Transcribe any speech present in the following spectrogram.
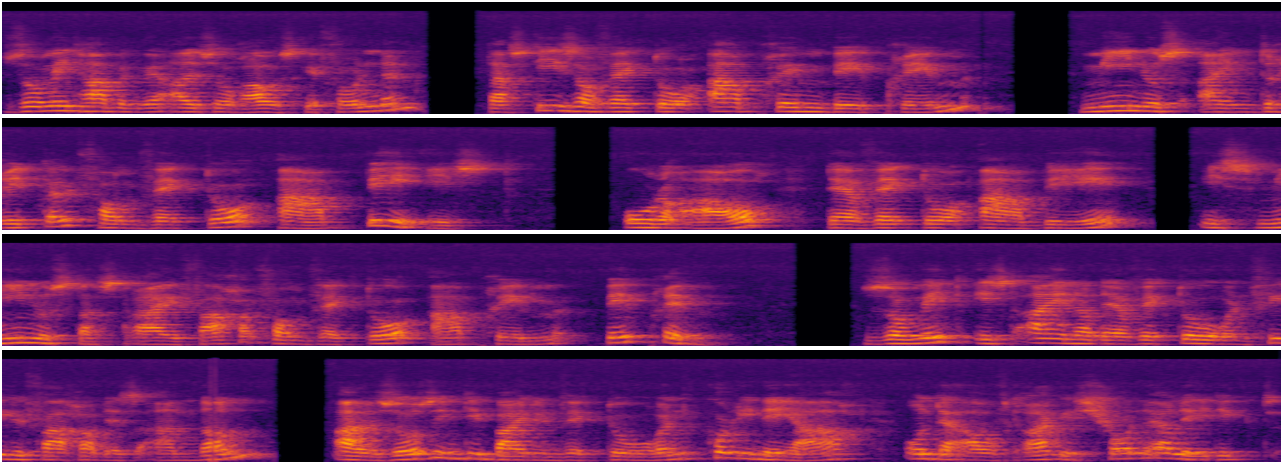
Somit haben wir also herausgefunden, dass dieser Vektor A'B' minus ein Drittel vom Vektor AB ist. Oder auch der Vektor AB ist minus das Dreifache vom Vektor A'B'. Somit ist einer der Vektoren Vielfacher des anderen, also sind die beiden Vektoren kollinear und der Auftrag ist schon erledigt.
